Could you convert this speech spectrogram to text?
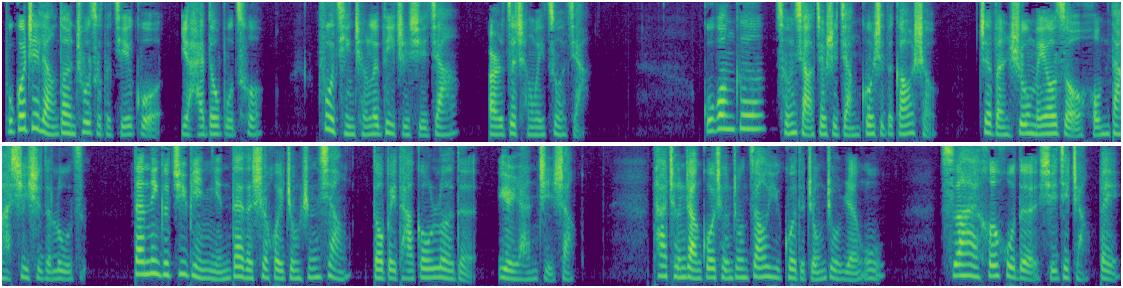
不过这两段出走的结果也还都不错。父亲成了地质学家，儿子成为作家。国光哥从小就是讲故事的高手。这本书没有走宏大叙事的路子，但那个巨变年代的社会众生相都被他勾勒得跃然纸上。他成长过程中遭遇过的种种人物，慈爱呵护的学界长辈，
